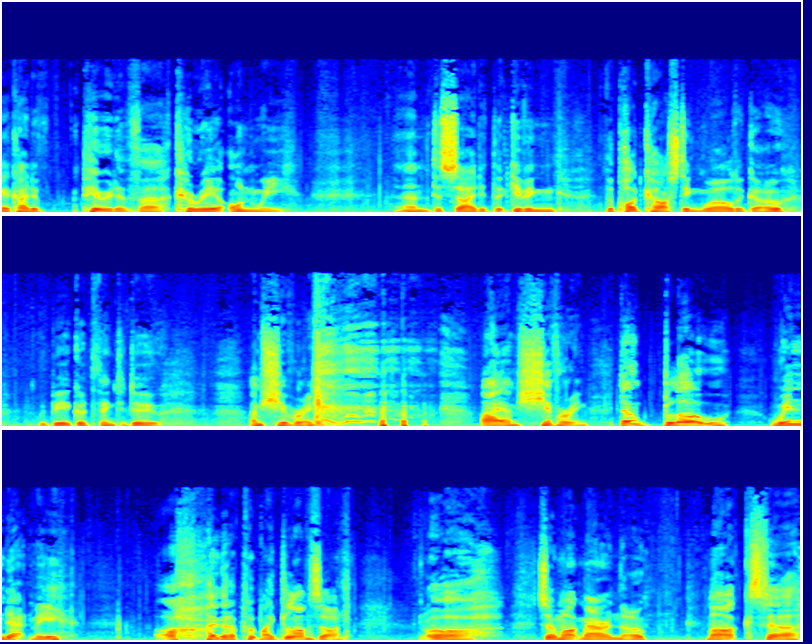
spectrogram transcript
a kind of period of uh, career ennui and decided that giving the podcasting world a go would be a good thing to do. I'm shivering. I am shivering. Don't blow wind at me. Oh, I've got to put my gloves on. Oh, so Marc Maron, though, Marc's uh,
